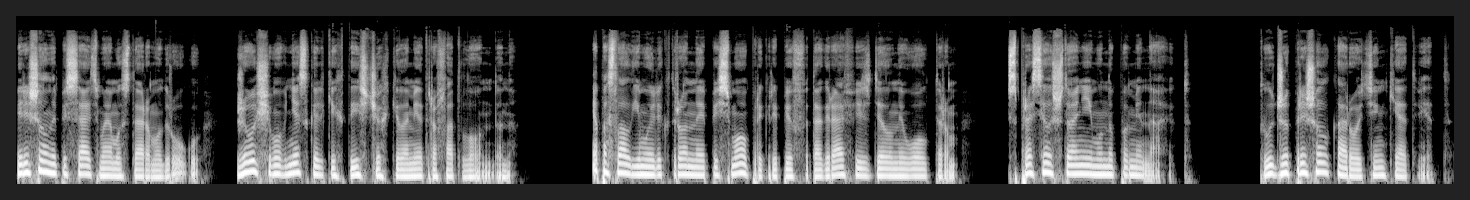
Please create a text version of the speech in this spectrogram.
и решил написать моему старому другу, живущему в нескольких тысячах километров от Лондона. Я послал ему электронное письмо, прикрепив фотографии, сделанные Уолтером, и спросил, что они ему напоминают. Тут же пришел коротенький ответ.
